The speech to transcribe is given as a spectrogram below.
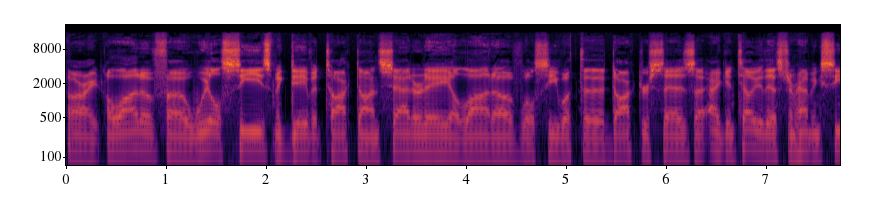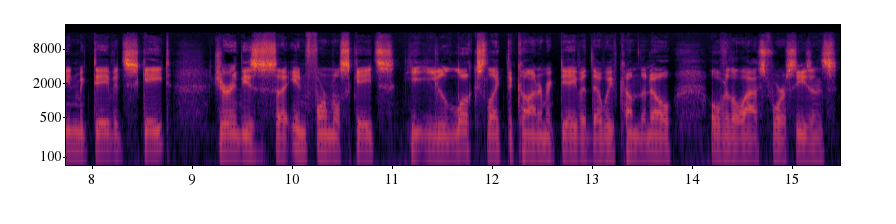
All right, a lot of uh, we'll sees. McDavid talked on Saturday. A lot of we'll see what the doctor says. I, I can tell you this from having seen McDavid skate during these uh, informal skates. He, he, looks like the Connor McDavid that we've come to know over the last four seasons.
